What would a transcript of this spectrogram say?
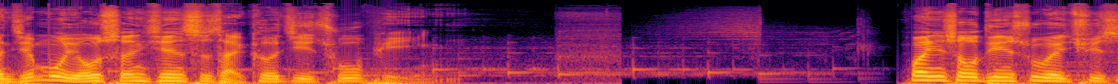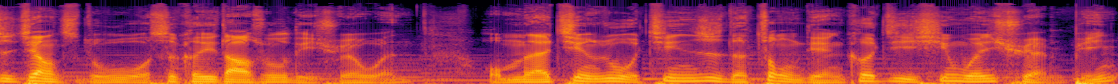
本节目由生鲜食材科技出品，欢迎收听数位趋势酱子读，我是科技大叔李学文。我们来进入今日的重点科技新闻选评。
